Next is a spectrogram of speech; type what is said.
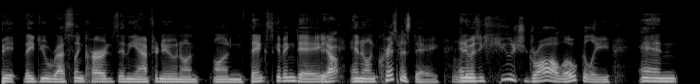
they do wrestling cards in the afternoon on on Thanksgiving Day yep. and on Christmas Day, mm-hmm. and it was a huge draw locally. And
